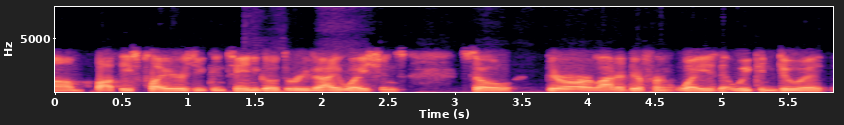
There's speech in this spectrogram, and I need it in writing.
um, about these players. You continue to go through evaluations. So there are a lot of different ways that we can do it.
